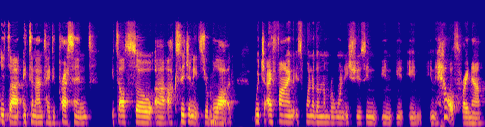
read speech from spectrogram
it's a it's an antidepressant. It's also uh, oxygenates your blood, which I find is one of the number one issues in in in in health right now.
